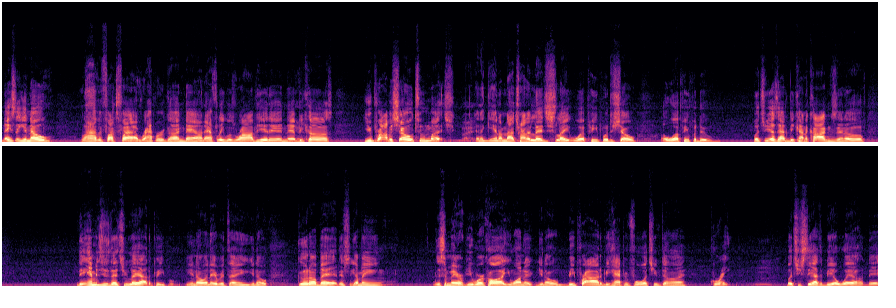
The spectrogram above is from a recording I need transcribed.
Next thing you know, live at Fox Five, rapper gunned down, athlete was robbed here, there, and there because you probably showed too much. Right. And again, I'm not trying to legislate what people to show or what people do, but you just have to be kind of cognizant of the images that you lay out to people, you know, and everything, you know, good or bad. It's, I mean, it's America. You work hard. You want to, you know, be proud and be happy for what you've done. Great. But you still have to be aware that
